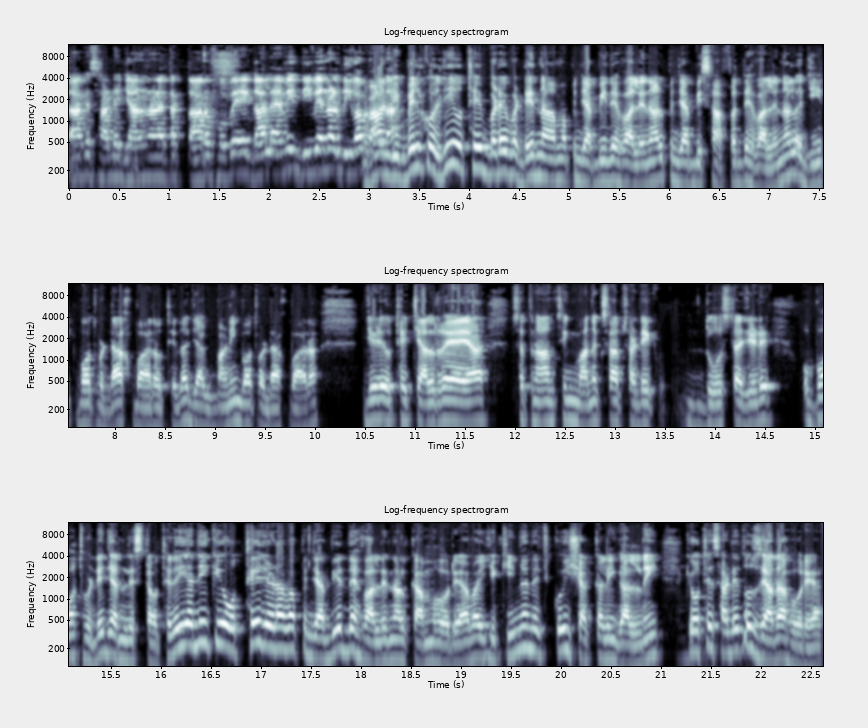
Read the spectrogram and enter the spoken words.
ਤਾਂ ਕਿ ਸਾਡੇ ਜਾਣਨ ਵਾਲਿਆਂ ਤੱਕ ਤਾਰਫ ਹੋਵੇ, ਇਹ ਗੱਲ ਐਵੇਂ ਦੀਵੇ ਨਾਲ ਦੀਵਾ ਹਾਂਜੀ, ਬਿਲਕੁਲ ਜੀ, ਉੱਥੇ ਬੜੇ ਵੱਡੇ ਨਾਮ ਆ ਪੰਜਾਬੀ ਦੇ ਹਵਾਲੇ ਨਾਲ, ਪੰਜਾਬੀ ਸਹਾਫਤ ਦੇ ਹਵਾਲੇ ਨਾਲ, ਅਜੀਤ ਬਹੁਤ ਵੱਡਾ ਅਖਬਾਰ ਆ ਉੱਥੇ ਦਾ, ਜਗਬਾਣੀ ਬਹੁਤ ਵੱਡਾ ਅਖਬਾਰ ਆ, ਜਿਹੜੇ ਉੱਥੇ ਚੱਲ ਰਹੇ ਆ। ਸਤਨਾਮ ਸਿੰਘ ਮਾਨਕ ਸਾਹਿਬ ਸਾਡੇ ਦੋਸਤ ਆ ਜਿਹੜੇ ਉਹ ਬਹੁਤ ਵੱਡੇ ਜਰਨਲਿਸਟ ਆ ਉੱਥੇ ਦੇ ਯਾਨੀ ਕਿ ਉੱਥੇ ਜਿਹੜਾ ਵਾ ਪੰਜਾਬੀਅਤ ਦੇ ਹਵਾਲੇ ਨਾਲ ਕੰਮ ਹੋ ਰਿਹਾ ਵਾ ਯਕੀਨਨ ਇਹ 'ਚ ਕੋਈ ਸ਼ੱਕ ਵਾਲੀ ਗੱਲ ਨਹੀਂ ਕਿ ਉੱਥੇ ਸਾਡੇ ਤੋਂ ਜ਼ਿਆਦਾ ਹੋ ਰਿਹਾ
